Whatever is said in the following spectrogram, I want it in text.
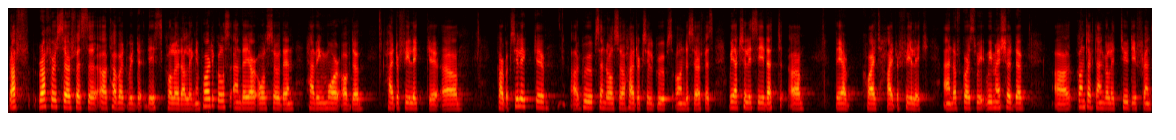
rough, rougher surface uh, covered with the, these colloidal lignin particles, and they are also then having more of the hydrophilic uh, carboxylic uh, uh, groups and also hydroxyl groups on the surface. We actually see that uh, they are quite hydrophilic. And of course, we, we measured the uh, contact angle at two different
